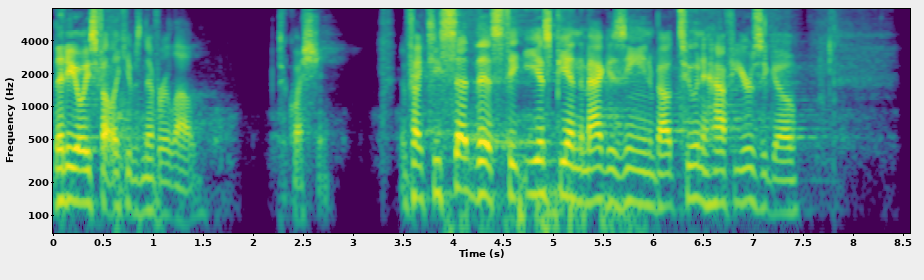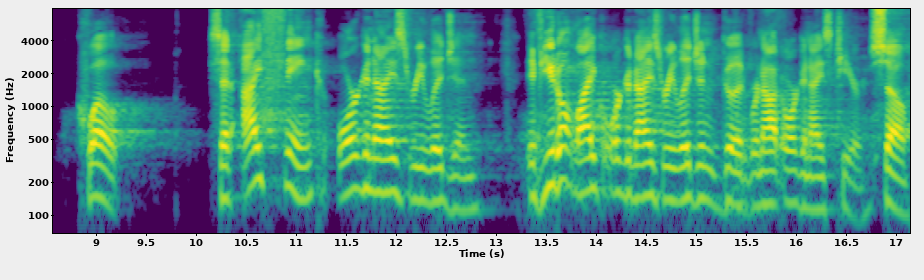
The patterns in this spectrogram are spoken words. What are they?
that he always felt like he was never allowed to question. In fact, he said this to ESPN, the magazine, about two and a half years ago. Quote, he said, I think organized religion, if you don't like organized religion, good, we're not organized here. So,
